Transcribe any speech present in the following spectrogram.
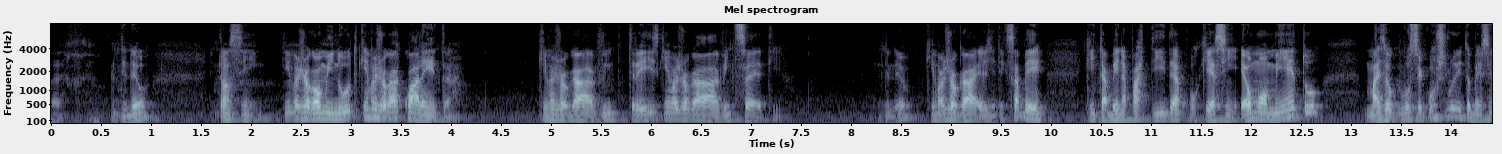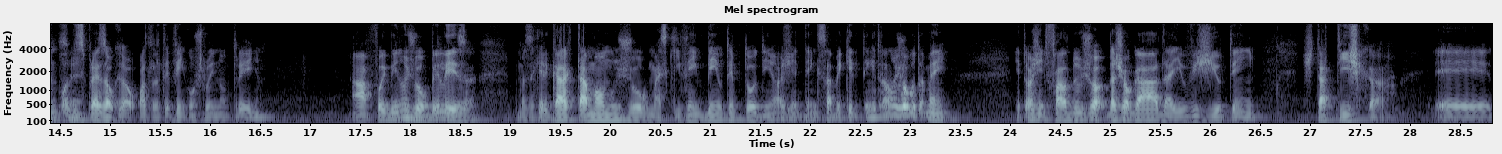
É. Entendeu? Então, assim, quem vai jogar um minuto, quem vai jogar 40? Quem vai jogar 23, quem vai jogar 27? Entendeu? Quem vai jogar, a gente tem que saber quem tá bem na partida, porque, assim, é o momento, mas é o que você construir também. Você não pode Sim. desprezar o que o atleta vem construindo no treino. Ah, foi bem no jogo, beleza. Mas aquele cara que tá mal no jogo, mas que vem bem o tempo todinho, a gente tem que saber que ele tem que entrar no jogo também. Então a gente fala jo- da jogada, aí o Vigil tem estatística é,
